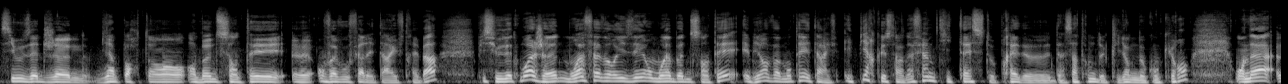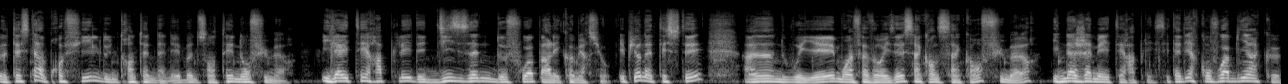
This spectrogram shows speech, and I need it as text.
si vous êtes jeune, bien portant, en bonne santé, euh, on va vous faire des tarifs très bas. Puis si vous êtes moins jeune, moins favorisé, en moins bonne santé, eh bien on va monter les tarifs. Et pire que ça, on a fait un petit test auprès d'un certain nombre de clients de nos concurrents. On a euh, testé un profil d'une trentaine d'années, bonne santé, non fumeur il a été rappelé des dizaines de fois par les commerciaux. Et puis on a testé un ouvrier moins favorisé, 55 ans, fumeur. Il n'a jamais été rappelé. C'est-à-dire qu'on voit bien que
